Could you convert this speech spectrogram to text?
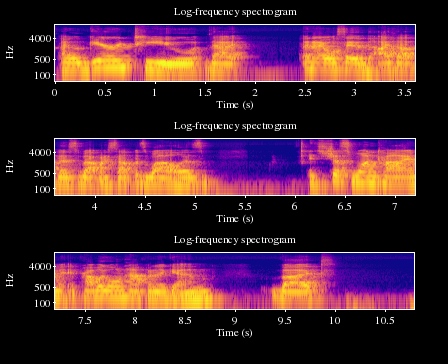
I will guarantee you that and I will say that I thought this about myself as well is it's just one time, it probably won't happen again, but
